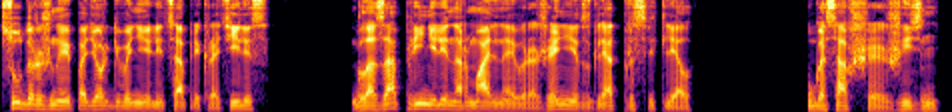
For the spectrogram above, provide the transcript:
Судорожные подергивания лица прекратились, Глаза приняли нормальное выражение, взгляд просветлел. Угасавшая жизнь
